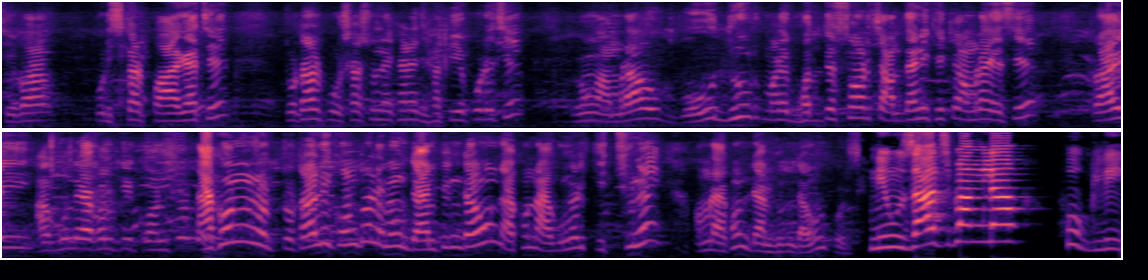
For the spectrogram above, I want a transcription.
সেবা পরিষ্কার পাওয়া গেছে। টোটাল প্রশাসন এখানে ঝাঁপিয়ে পড়েছে এবং আমরাও বহু দূর মানে ভদ্রেশ্বর চাঁদদানি থেকে আমরা এসে প্রায় আগুনে এখন কি কন্ট্রোল এখন টোটালি কন্ট্রোল এবং ড্যাম্পিং ডাউন এখন আগুনের কিচ্ছু নেই। আমরা এখন ড্যাম্পিং ডাউন করছি। নিউজ আজ বাংলা হুগলি।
